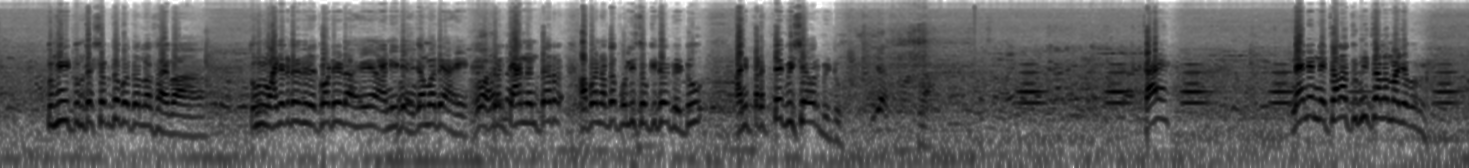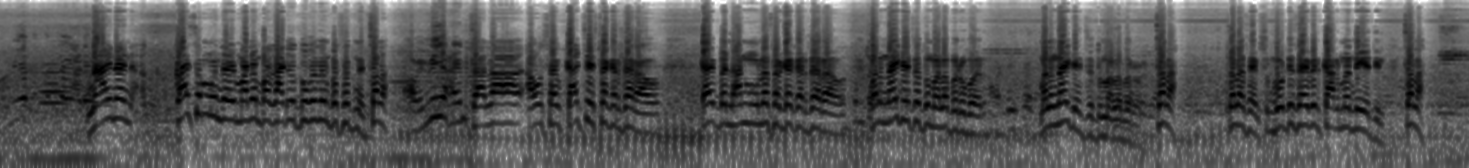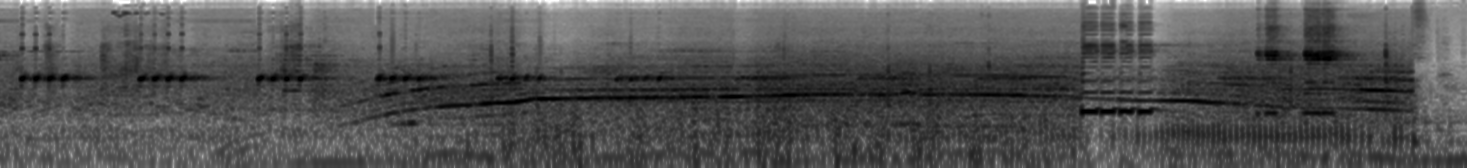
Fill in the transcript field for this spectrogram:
तुम्ही तुमचा शब्द बदलला साहेबा. तुम्ही माझ्याकडे रेकॉर्डेड आहे आणि ते ह्याच्यामध्ये आहे. तर त्यानंतर आपण आता पोलीस चौकीवर भेटू आणि प्रत्येक विषयावर भेटू. काय? नाही नाही नाही चला तुम्ही चला माझ्याबरोबर. नाही नाही नाही. काय संबंध आहे? मला गाडीवर दोघं जण बसत नाही चला. मी आहे. चला अहो साहेब काय चेष्टा करता राव? काय लहान मुलासारखं करता राव? मला नाही घ्यायचं तुम्हाला बरोबर. मला नाही घ्यायचं तुम्हाला बरोबर. चला. चला साहेब. मोठे साहेब कारमध्ये येतील. चला.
